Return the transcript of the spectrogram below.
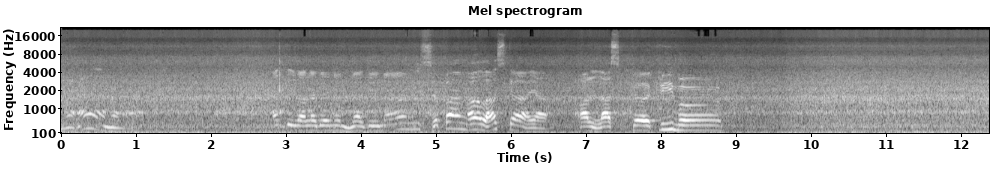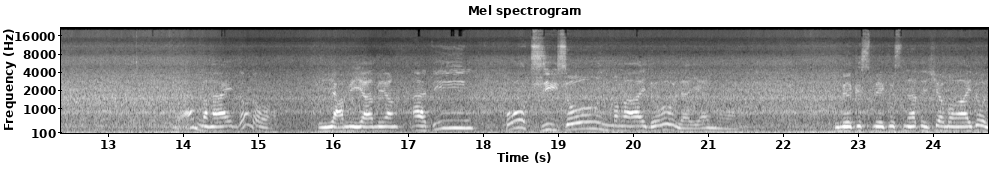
Ayan. At ilalagay na natin ang isa pang Alaska. Ayan. Alaska Creamer. Ayan mga idol oh. Yummy yummy ang ating pork season mga idol. Ayan oh. Imegos-megos natin siya mga idol.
